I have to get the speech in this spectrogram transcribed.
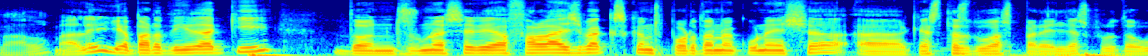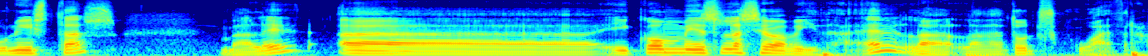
Val. Vale? I a partir d'aquí, doncs, una sèrie de flashbacks que ens porten a conèixer eh, aquestes dues parelles protagonistes vale? eh, i com és la seva vida, eh? la, la de tots quatre.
